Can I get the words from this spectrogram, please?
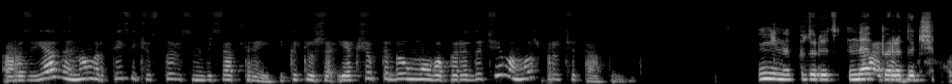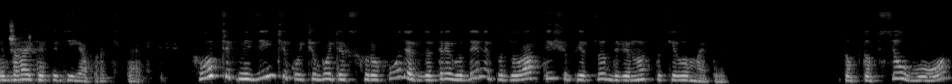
а, розв'язуй номер 1183. Катюша, якщо в тебе умова перед очима, можеш прочитати її. Ні, не перед, не перед очима. Давайте тоді я прочитаю. Хлопчик мізінчик у чоботях скороходах за 3 години подолав 1590 кілометрів. Тобто всього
